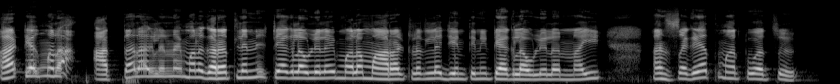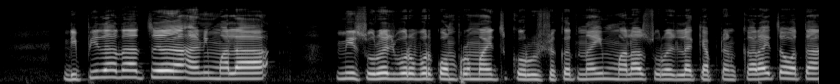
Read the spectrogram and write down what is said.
हा टॅग मला आत्ता लागलेला नाही. मला घरातल्यांनीच टॅग लावलेला आहे. मला महाराष्ट्रातल्या जनतेने टॅग लावलेला नाही. आणि सगळ्यात महत्त्वाचं डी पी दादाचं आणि मला मी सूरजबरोबर कॉम्प्रोमाइज करू शकत नाही. मला सूरजला कॅप्टन करायचा होता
